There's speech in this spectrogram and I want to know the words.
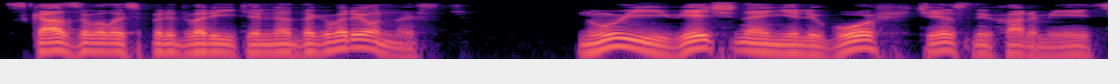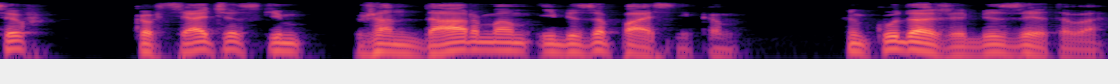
Сказывалась предварительная договоренность, ну и вечная нелюбовь честных армейцев ко всяческим жандармам и безопасникам. Куда же без этого?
